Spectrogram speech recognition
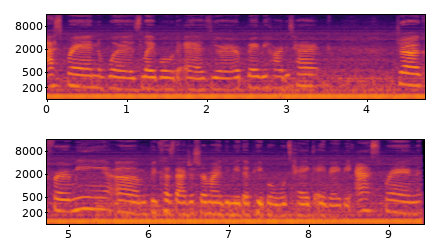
Aspirin was labeled as your baby heart attack drug for me um, because that just reminded me that people will take a baby aspirin.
